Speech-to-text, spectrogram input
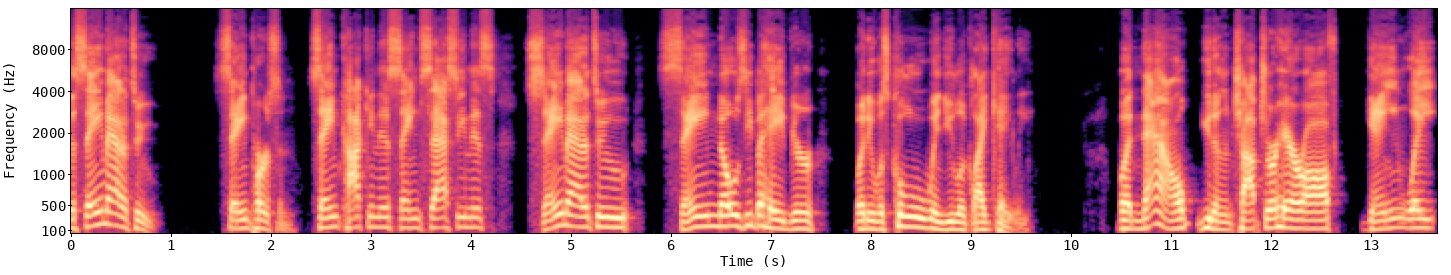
The same attitude, same person, same cockiness, same sassiness, same attitude, same nosy behavior, but it was cool when you look like Kaylee. But now you done chopped your hair off, gained weight,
